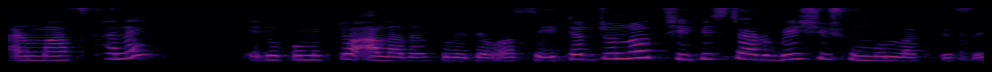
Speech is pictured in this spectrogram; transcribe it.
আর মাঝখানে এরকম একটু আলাদা করে দেওয়া আছে। এটার জন্য থ্রি পিসটা আরও বেশি সুন্দর লাগতেছে।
